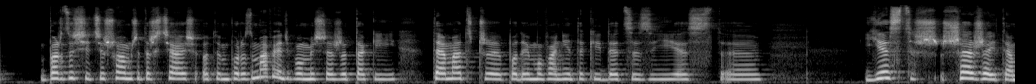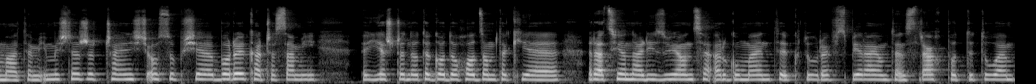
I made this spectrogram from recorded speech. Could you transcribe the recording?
Y, bardzo się cieszyłam, że też chciałaś o tym porozmawiać, bo myślę, że taki temat czy podejmowanie takiej decyzji jest, y, jest szerzej tematem i myślę, że część osób się boryka czasami jeszcze do tego dochodzą takie racjonalizujące argumenty, które wspierają ten strach pod tytułem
